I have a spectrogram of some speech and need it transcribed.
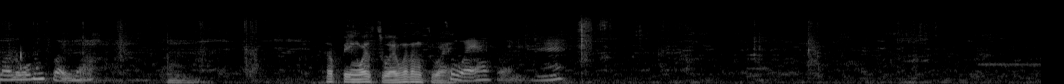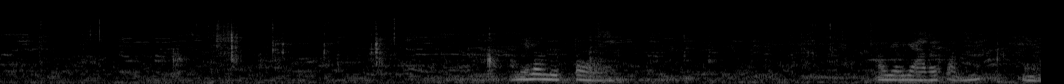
เรารู้ว่ามันสวยอยู่แล้วอืมถ้าเปลงว่าสวยมันก็ต้องสวย สวยอะสวยนะ เราลึกต่อ เอายาวๆไว้ก่อนนะอ่า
